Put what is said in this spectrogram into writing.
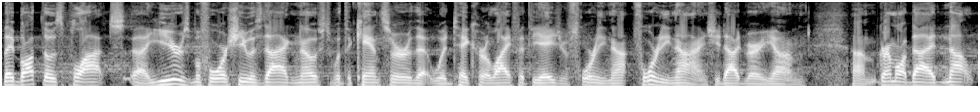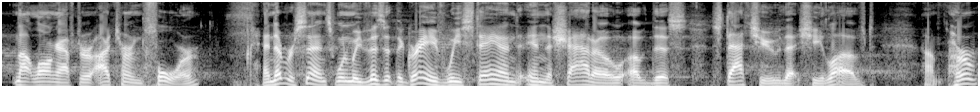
they bought those plots uh, years before she was diagnosed with the cancer that would take her life at the age of 49. 49. She died very young. Um, Grandma died not, not long after I turned four. And ever since, when we visit the grave, we stand in the shadow of this statue that she loved. Um, her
